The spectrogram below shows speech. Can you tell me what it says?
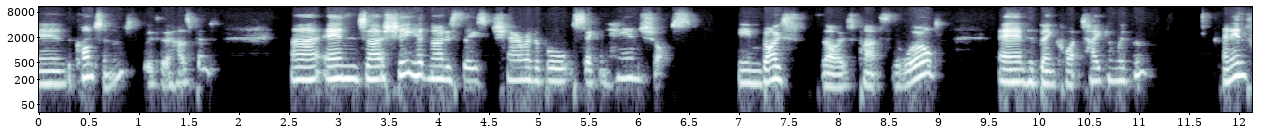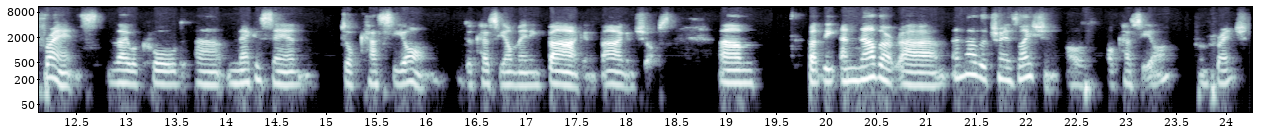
and the continent with her husband uh, and uh, she had noticed these charitable second-hand shops in both those parts of the world and had been quite taken with them. And in France, they were called uh, magasin d'occasion, d'occasion meaning bargain, bargain shops. Um, but the another uh, another translation of occasion from French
